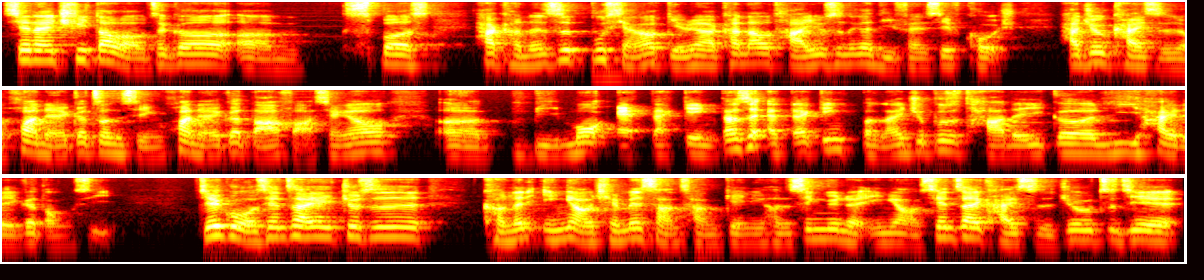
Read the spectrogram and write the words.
现在去到了这个嗯 Spurs 他可能是不想要给人家看到他又是那个 defensive coach，他就开始换了一个阵型，换了一个打法，想要呃 be more attacking，但是 attacking 本来就不是他的一个厉害的一个东西，结果现在就是可能赢了前面三场给你很幸运的赢了，现在开始就直接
